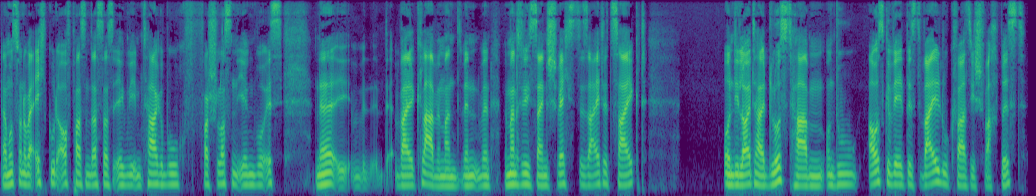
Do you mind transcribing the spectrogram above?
Da muss man aber echt gut aufpassen, dass das irgendwie im Tagebuch verschlossen irgendwo ist. Ne? Weil klar, wenn man, wenn, wenn, wenn man natürlich seine schwächste Seite zeigt und die Leute halt Lust haben und du ausgewählt bist, weil du quasi schwach bist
